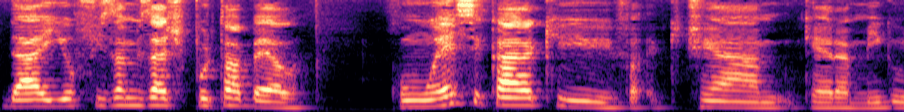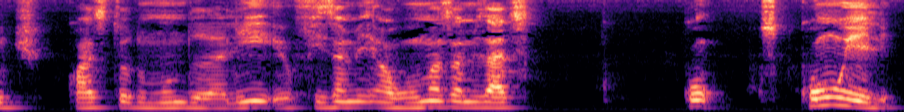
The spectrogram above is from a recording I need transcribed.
Daí eu fiz amizade por tabela. Com esse cara que, que, tinha, que era amigo de quase todo mundo ali, eu fiz ami- algumas amizades com, com ele,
